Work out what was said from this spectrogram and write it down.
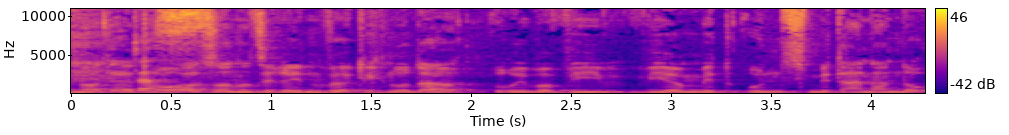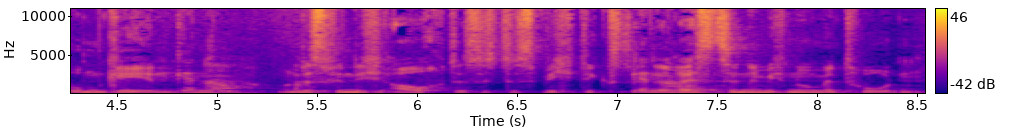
Not at Das- all, sondern Sie reden wirklich nur darüber, wie wir mit uns miteinander umgehen. Genau. Und das finde ich auch, das ist das Wichtigste. Der Genau. Rest sind nämlich nur Methoden.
